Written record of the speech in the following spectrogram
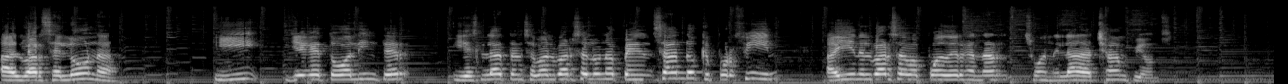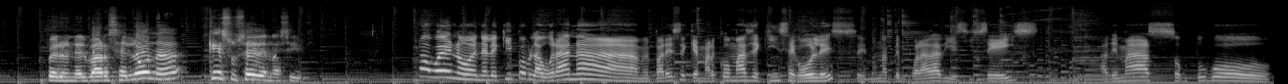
al Barcelona y llega todo al Inter y Slatan se va al Barcelona pensando que por fin ahí en el Barça va a poder ganar su anhelada Champions. Pero en el Barcelona, ¿qué sucede, Nasif? No, bueno, en el equipo Blaugrana me parece que marcó más de 15 goles en una temporada 16. Además, obtuvo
